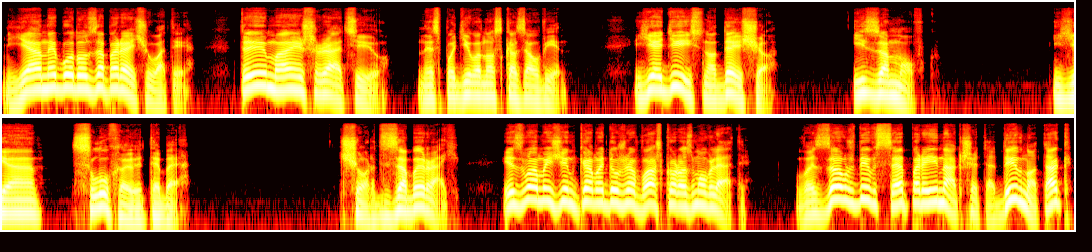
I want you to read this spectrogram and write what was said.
Я не буду заперечувати. Ти маєш рацію, несподівано сказав він. Є дійсно дещо. І замовк. Я слухаю тебе. Чорт забирай. І з вами жінками дуже важко розмовляти. Ви завжди все переінакшите. Дивно, так?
